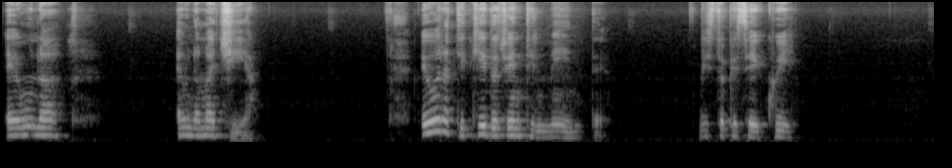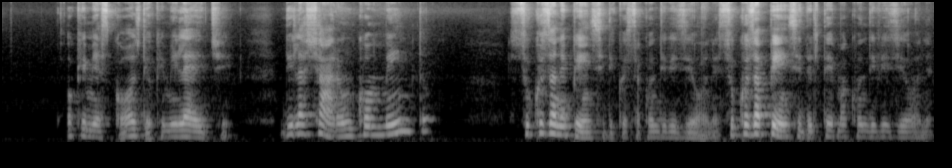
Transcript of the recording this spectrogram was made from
È una, è una magia. E ora ti chiedo gentilmente, visto che sei qui, o che mi ascolti o che mi leggi, di lasciare un commento su cosa ne pensi di questa condivisione, su cosa pensi del tema condivisione,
